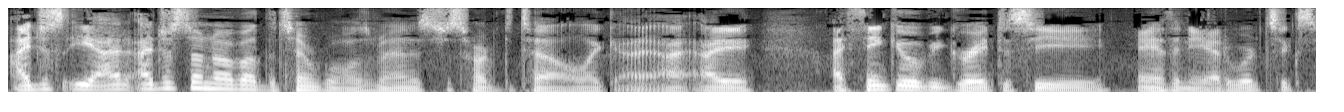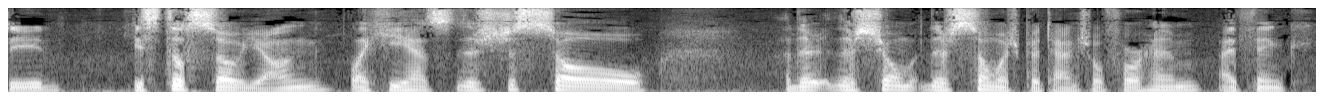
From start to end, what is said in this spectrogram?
I just yeah, I, I, just don't know about the Timberwolves, man. It's just hard to tell. Like I, I, I think it would be great to see Anthony Edwards succeed. He's still so young. Like he has. There's just so. There, there's so there's so much potential for him. I think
